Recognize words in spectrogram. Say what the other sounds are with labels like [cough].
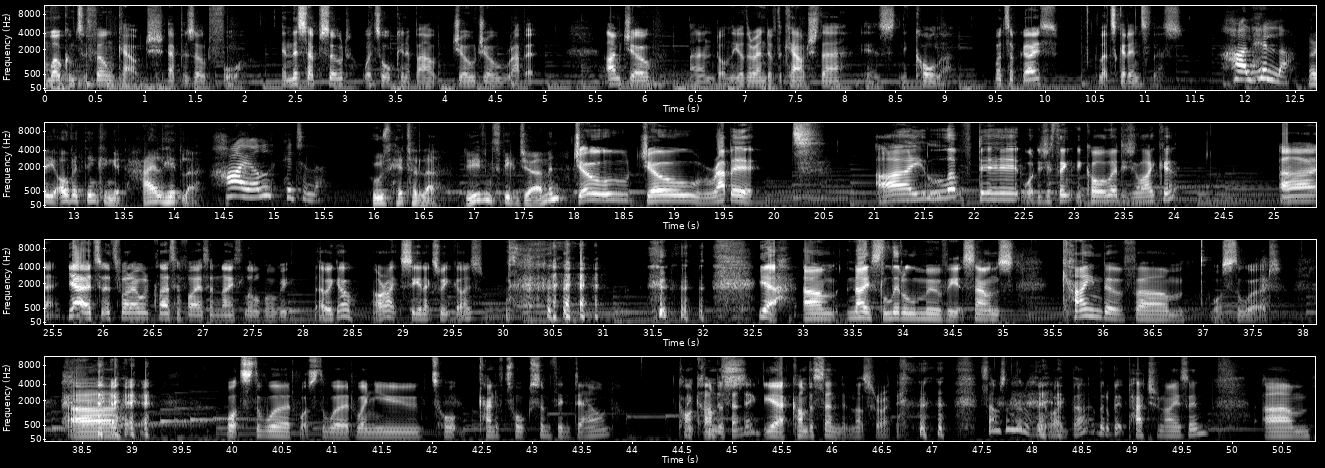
and welcome to Film Couch, episode 4. In this episode, we're talking about Jojo Rabbit. I'm Joe, and on the other end of the couch there is Nicola. What's up, guys? Let's get into this. Heil Hitler. No, you're overthinking it. Heil Hitler. Heil Hitler. Who's Hitler? Do you even speak German? Jojo Rabbit! I loved it! What did you think, Nicola? Did you like it? Uh, yeah, it's it's what I would classify as a nice little movie. There we go. All right, see you next week, guys. [laughs] [laughs] yeah, um, nice little movie. It sounds kind of um, what's the word? Uh, [laughs] what's the word? What's the word when you talk kind of talk something down? Con- Like condescending? condes- yeah, condescending. That's right. sounds a little bit like that. A little bit patronising. Um,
